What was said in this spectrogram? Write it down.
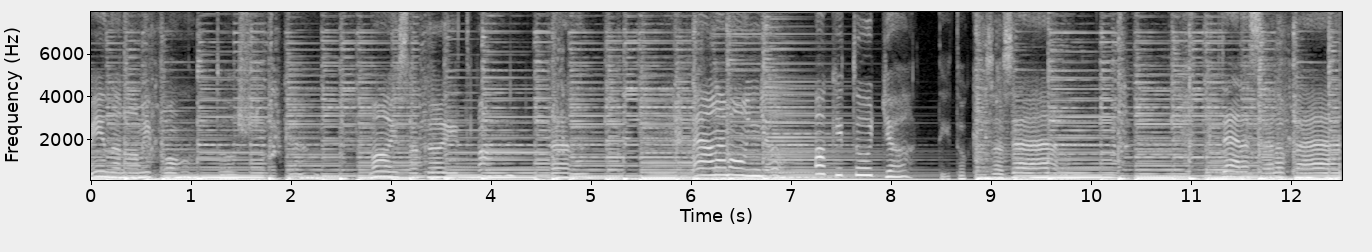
minden, ami fontos nekem, ma éjszaka itt van. El nem aki tudja, titok ez az álom. Hogy te leszel a párom,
